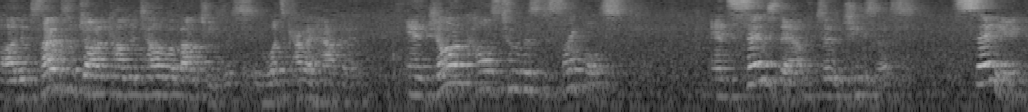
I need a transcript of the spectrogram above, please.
Uh, the disciples of John come to tell him about Jesus and what's kind of happening. And John calls two of his disciples and sends them to Jesus, saying,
